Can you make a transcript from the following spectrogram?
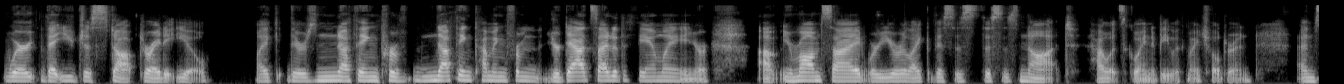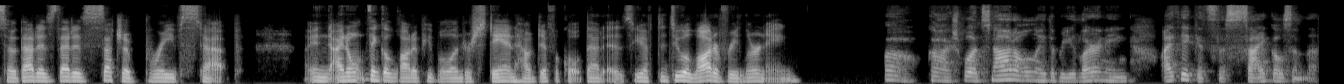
where that you just stopped right at you like there's nothing nothing coming from your dad's side of the family and your um, your mom's side where you're like this is this is not how it's going to be with my children. And so that is that is such a brave step. And i don't think a lot of people understand how difficult that is. You have to do a lot of relearning. Oh gosh. Well it's not only the relearning i think it's the cycles in the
